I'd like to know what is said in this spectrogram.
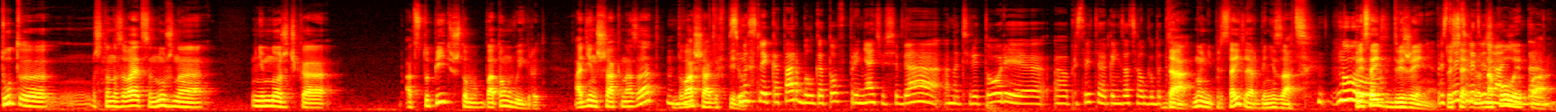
Тут, э, что называется, нужно немножечко отступить, чтобы потом выиграть. Один шаг назад, Мгм. два шага В вперед. смысле, Катар был готов принять у себя на территории э, представителя организации ЛГБТ? Да, ну не представители организации, Ну, представители движения. То есть представители э, движения, однополые да. пары.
